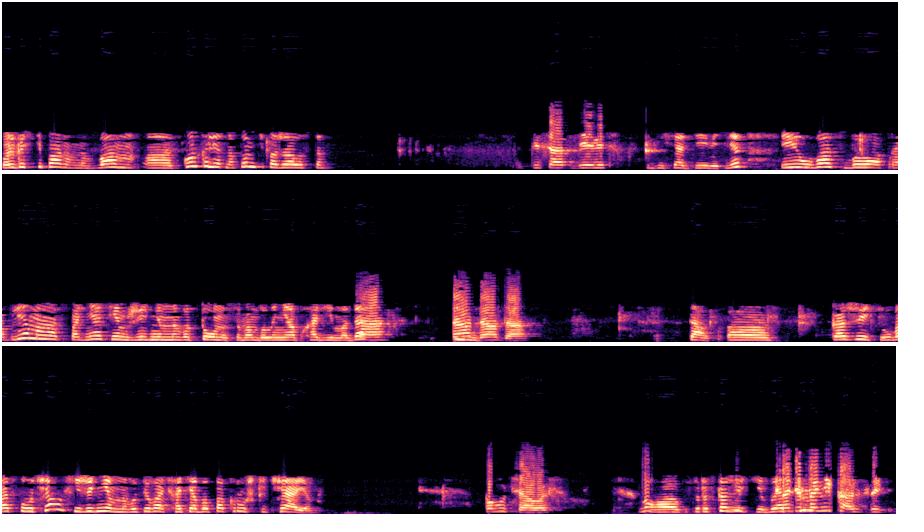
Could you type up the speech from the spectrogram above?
Ольга Степановна, вам а, сколько лет, напомните, пожалуйста? 59. 59 лет. И у вас была проблема с поднятием жизненного тонуса, вам было необходимо, да? Да, да, да, да. Так, а, скажите, у вас получалось ежедневно выпивать хотя бы по кружке чая? Получалось. Ну, А, расскажите, вы наверное, не каждый,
